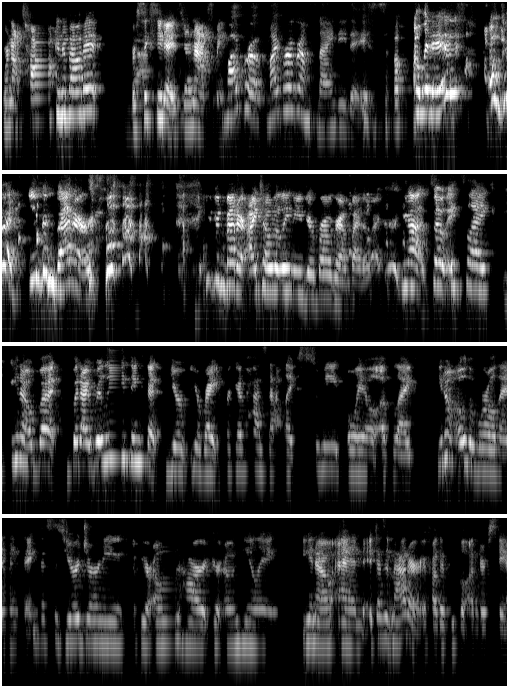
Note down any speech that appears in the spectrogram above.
We're not talking about it for Yeah. 60 days. Don't ask me. My pro my program's 90 days. So Oh, it is? Oh, good. Even better. Even better. I totally need your program, by the way. Yeah. So it's like, you know, but but I really think that you're you're right. Forgive has that like sweet oil of like, you don't owe the world anything. This is your journey of your own heart, your own healing, you know, and it doesn't matter if other people understand.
